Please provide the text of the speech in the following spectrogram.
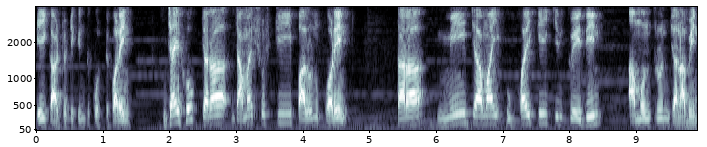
এই কার্যটি কিন্তু করতে পারেন। যাই হোক যারা জামাই ষষ্ঠী পালন করেন, তারা মেয়ে জামাই উভয়কেই কিন্তু এই দিন আমন্ত্রণ জানাবেন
